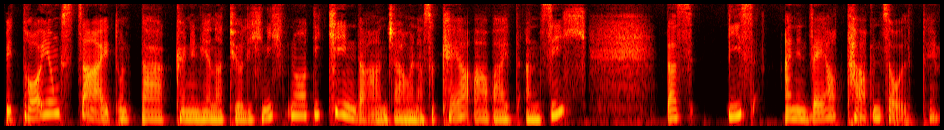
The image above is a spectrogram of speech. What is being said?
Betreuungszeit, und da können wir natürlich nicht nur die Kinder anschauen, also Care-Arbeit an sich, dass dies einen Wert haben sollte.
